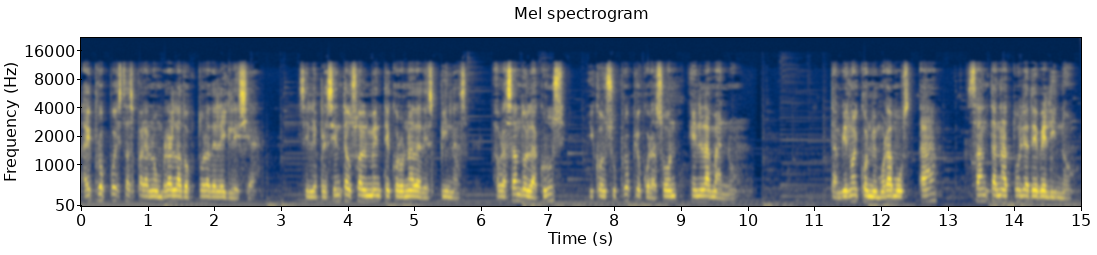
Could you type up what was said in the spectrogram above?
hay propuestas para nombrarla doctora de la Iglesia. Se le presenta usualmente coronada de espinas, abrazando la cruz y con su propio corazón en la mano. También hoy conmemoramos a Santa Anatolia de Belino,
